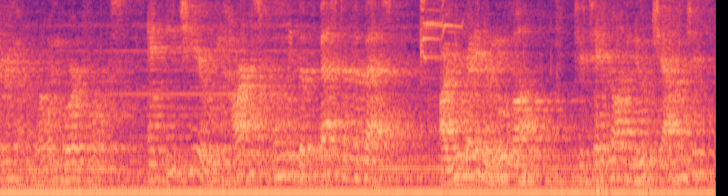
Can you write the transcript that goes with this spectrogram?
Pride nurturing a growing workforce, and each year we harvest only the best of the best. Are you ready to move up? To take on new challenges?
